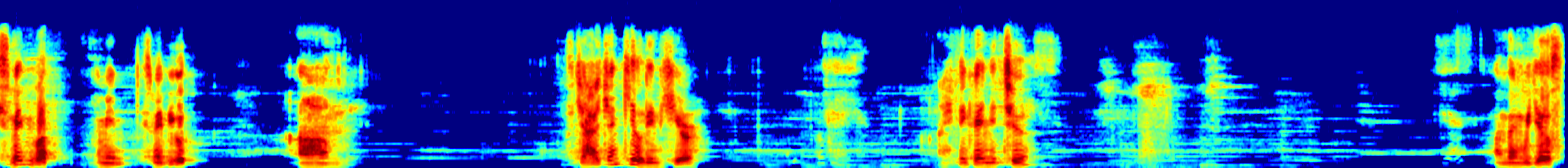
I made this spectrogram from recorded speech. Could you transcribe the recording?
This may be bad. I mean, this may be good. Um. Yeah, I can kill Lin here. I think I need to. And then we just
